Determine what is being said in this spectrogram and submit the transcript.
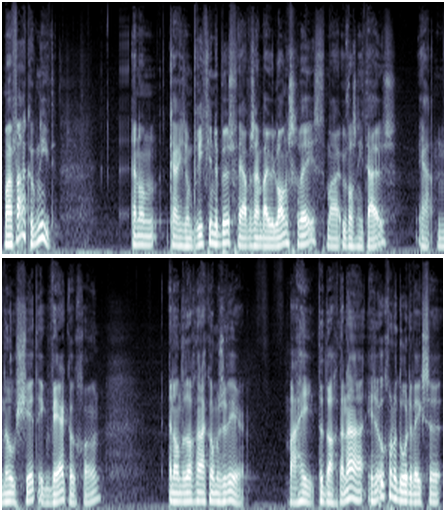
Maar vaak ook niet. En dan krijg je zo'n briefje in de bus van ja, we zijn bij u langs geweest, maar u was niet thuis. Ja, no shit, ik werk ook gewoon. En dan de dag daarna komen ze weer. Maar hey, de dag daarna is ook gewoon een doordeweekse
